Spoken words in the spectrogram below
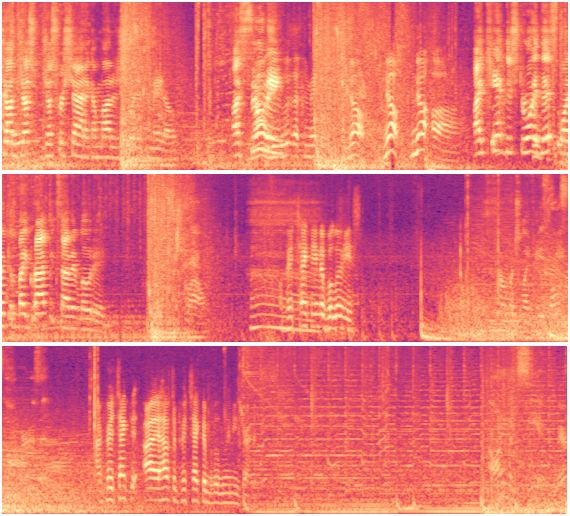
just just just for Shattuck, I'm about to destroy the tomato. Assuming you lose the tomato- No, no, no. Uh, I can't destroy this one because my graphics haven't loaded. Wow. I'm protecting the balloonies. This is how much life hates Stone, me. where is it? I'm protected. I have to protect the balloonies right now. I don't even see it. Where?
